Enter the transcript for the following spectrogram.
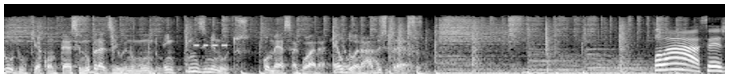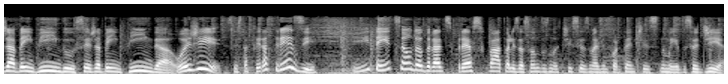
tudo o que acontece no Brasil e no mundo em 15 minutos. Começa agora Eldorado Expresso. Olá, seja bem-vindo, seja bem-vinda. Hoje, sexta-feira 13, e tem edição do Eldorado Expresso com a atualização das notícias mais importantes no meio do seu dia.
